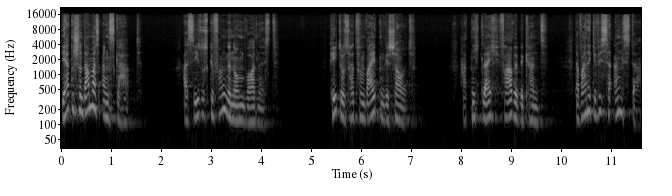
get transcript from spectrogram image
Die hatten schon damals Angst gehabt, als Jesus gefangen genommen worden ist. Petrus hat von Weitem geschaut, hat nicht gleich Farbe bekannt. Da war eine gewisse Angst da.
